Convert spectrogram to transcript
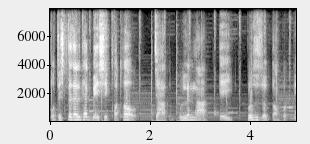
প্রচেষ্টা জারি থাকবে, সে কথাও জানাতে ভুললেন না এই প্রযোজক দম্পতি।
